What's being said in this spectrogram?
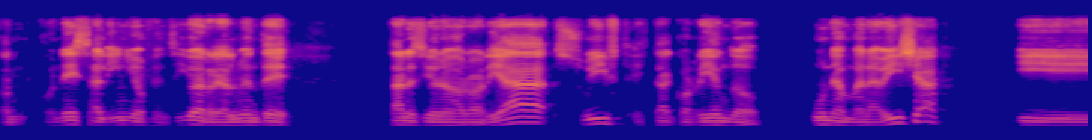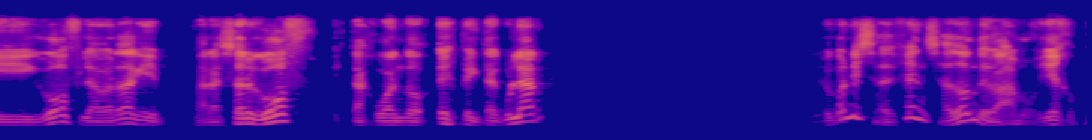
con, esa línea ofensiva realmente están haciendo una barbaridad. Swift está corriendo una maravilla. Y Goff, la verdad que para ser Goff, está jugando espectacular. Pero con esa defensa, ¿dónde vamos, viejo?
